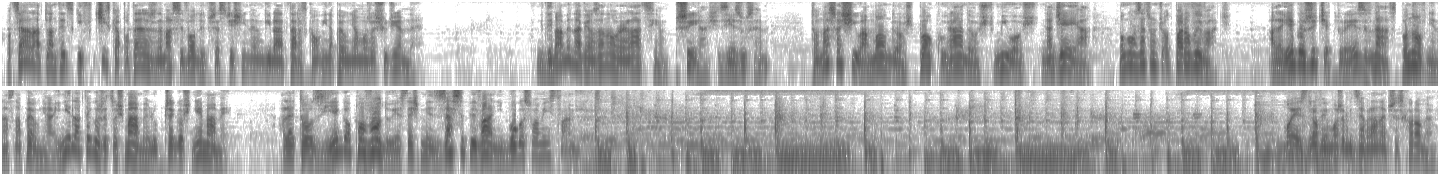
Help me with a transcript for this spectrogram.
Ocean Atlantycki wciska potężne masy wody przez cieśninę gibraltarską i napełnia Morze Śródziemne. Gdy mamy nawiązaną relację, przyjaźń z Jezusem, to nasza siła, mądrość, pokój, radość, miłość, nadzieja mogą zacząć odparowywać. Ale Jego życie, które jest w nas, ponownie nas napełnia i nie dlatego, że coś mamy lub czegoś nie mamy, ale to z Jego powodu jesteśmy zasypywani błogosławieństwami. Moje zdrowie może być zabrane przez chorobę.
